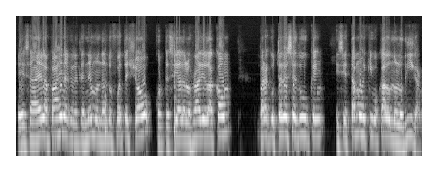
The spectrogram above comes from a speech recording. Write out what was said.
Esa es la página que le tenemos en Dando Fuerte Show, cortesía de los radios.com, para que ustedes se eduquen y si estamos equivocados nos lo digan.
